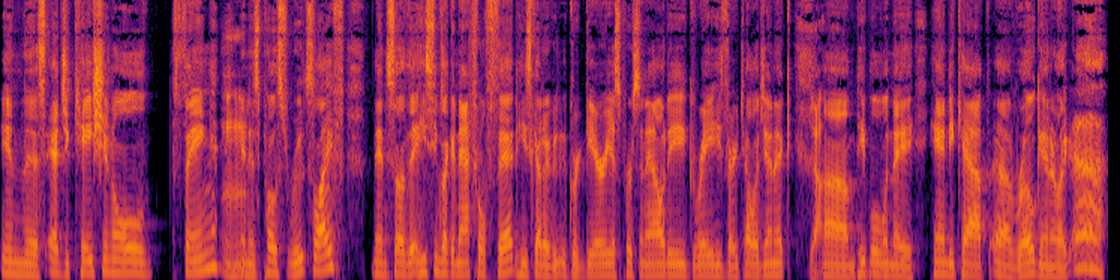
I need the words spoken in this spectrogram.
in this educational thing in his post roots life. And so that he seems like a natural fit. He's got a gregarious personality. Great. He's very telegenic. Yeah. Um, people, when they handicap uh, Rogan, are like, ah,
